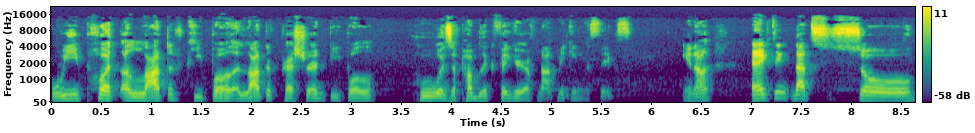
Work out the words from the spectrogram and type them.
we put a lot of people, a lot of pressure on people who was a public figure of not making mistakes, you know? And I think that's so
